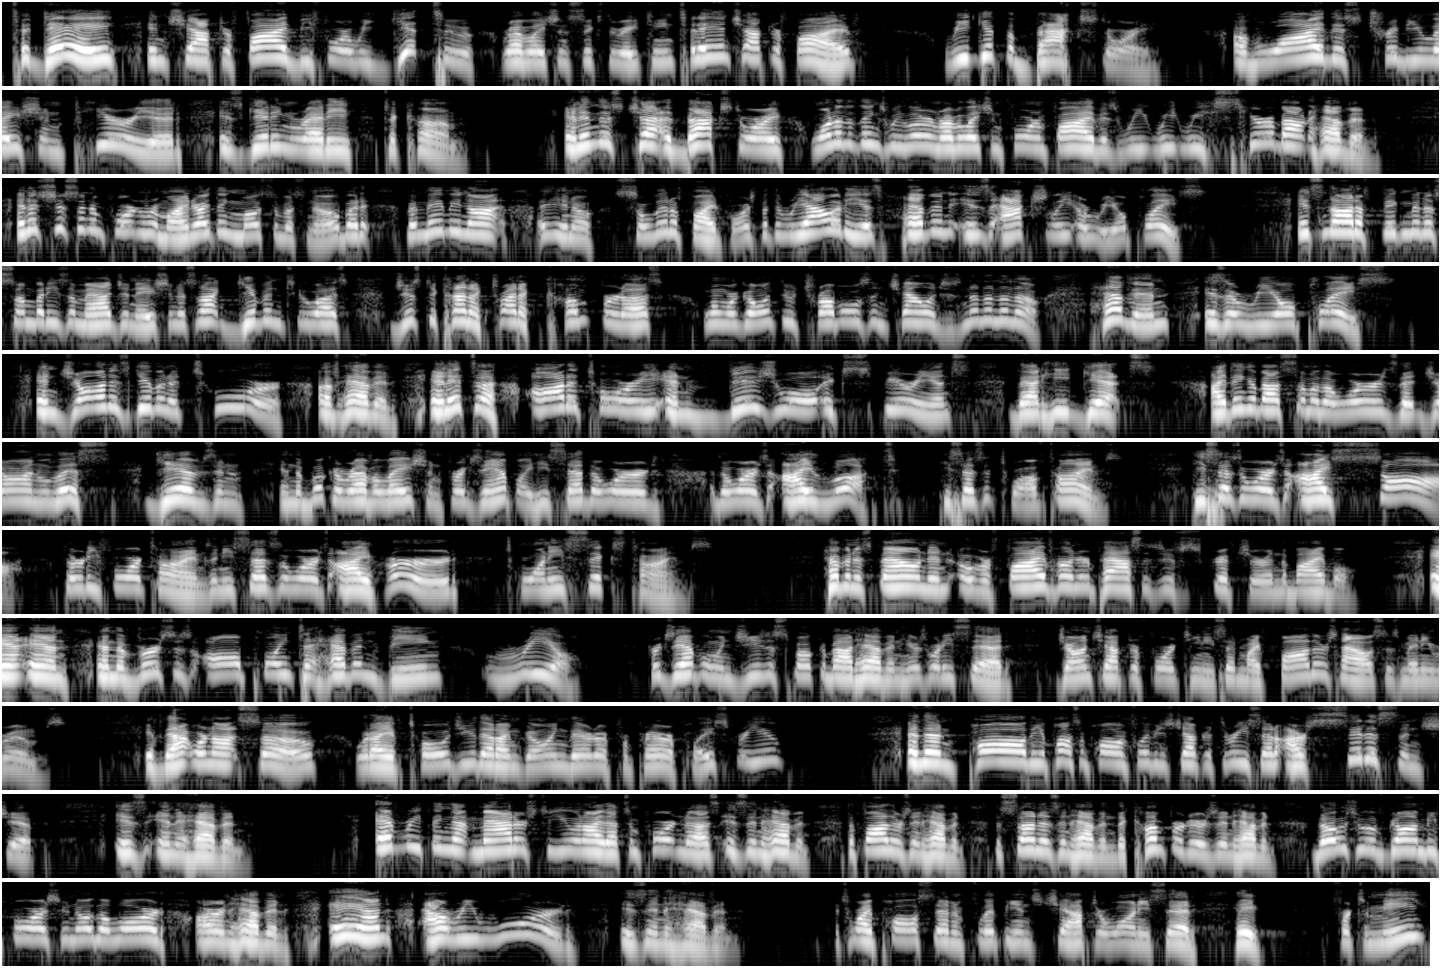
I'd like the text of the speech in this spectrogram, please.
Today, in chapter 5, before we get to Revelation 6 through 18, today in chapter 5, we get the backstory of why this tribulation period is getting ready to come. And in this chat, backstory, one of the things we learn in Revelation 4 and 5 is we, we, we hear about heaven. And it's just an important reminder. I think most of us know, but, but maybe not, you know, solidified for us. But the reality is heaven is actually a real place. It's not a figment of somebody's imagination. It's not given to us just to kind of try to comfort us when we're going through troubles and challenges. No, no, no, no. Heaven is a real place. And John is given a tour of heaven, and it's an auditory and visual experience that he gets. I think about some of the words that John lists gives in, in the book of Revelation. For example, he said the word the words I looked. He says it 12 times. He says the words I saw 34 times and he says the words I heard 26 times. Heaven is found in over 500 passages of scripture in the Bible. And, and, and the verses all point to heaven being real. For example, when Jesus spoke about heaven, here's what he said John chapter 14. He said, My Father's house has many rooms. If that were not so, would I have told you that I'm going there to prepare a place for you? And then Paul, the Apostle Paul in Philippians chapter 3 said, Our citizenship is in heaven. Everything that matters to you and I that's important to us is in heaven. The Father's in heaven. The Son is in heaven. The Comforter's in heaven. Those who have gone before us who know the Lord are in heaven. And our reward is in heaven. It's why Paul said in Philippians chapter 1, he said, Hey, for to me,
